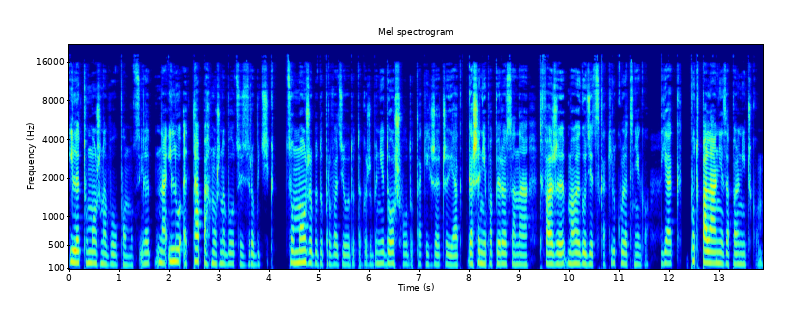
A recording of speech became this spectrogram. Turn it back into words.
Ile tu można było pomóc, ile, na ilu etapach można było coś zrobić, co może by doprowadziło do tego, żeby nie doszło do takich rzeczy jak gaszenie papierosa na twarzy małego dziecka, kilkuletniego, jak podpalanie zapalniczką,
